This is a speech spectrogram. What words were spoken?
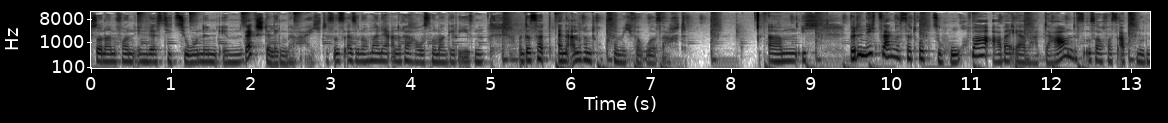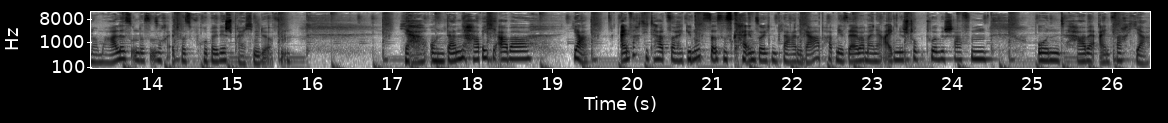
sondern von Investitionen im sechsstelligen Bereich. Das ist also nochmal eine andere Hausnummer gewesen und das hat einen anderen Druck für mich verursacht. Ähm, ich würde nicht sagen, dass der Druck zu hoch war, aber er war da und das ist auch was absolut Normales und das ist auch etwas, worüber wir sprechen dürfen. Ja, und dann habe ich aber, ja, einfach die Tatsache genutzt, dass es keinen solchen Plan gab, habe mir selber meine eigene Struktur geschaffen und habe einfach, ja,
